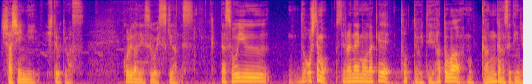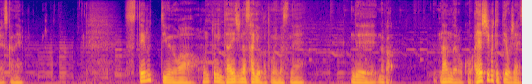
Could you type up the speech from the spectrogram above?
写真にしておきます。これがねすごい好きなんです。だからそういうどうしても捨てられないものだけ取っておいてあとはもうガンガン捨てていいんじゃないですかね。捨てるっていうのは本当に大事な作業だと思いますね。でなんかなんだろうこう怪しいこと言ってるわけじゃないで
